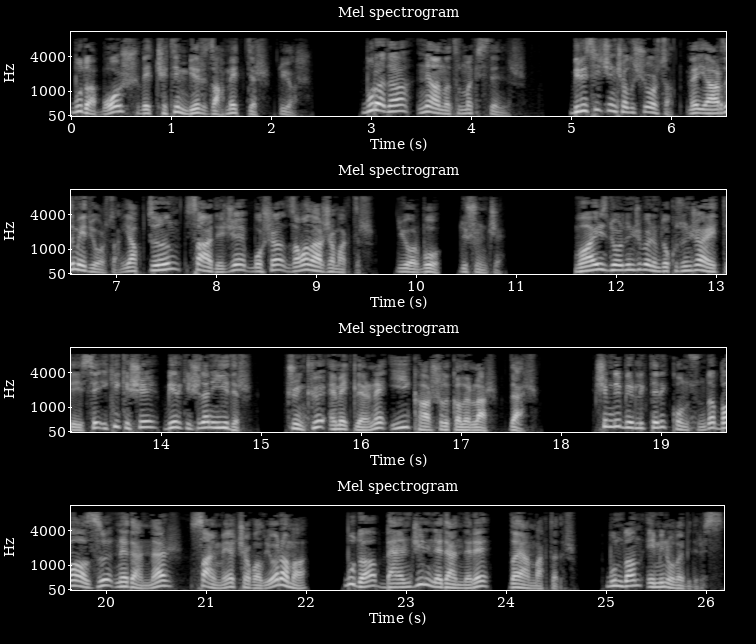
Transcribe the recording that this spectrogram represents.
Bu da boş ve çetin bir zahmettir diyor. Burada ne anlatılmak istenir? Birisi için çalışıyorsan ve yardım ediyorsan yaptığın sadece boşa zaman harcamaktır diyor bu düşünce. Vaiz 4. bölüm 9. ayette ise iki kişi bir kişiden iyidir. Çünkü emeklerine iyi karşılık alırlar der. Şimdi birliktelik konusunda bazı nedenler saymaya çabalıyor ama bu da bencil nedenlere dayanmaktadır. Bundan emin olabiliriz.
